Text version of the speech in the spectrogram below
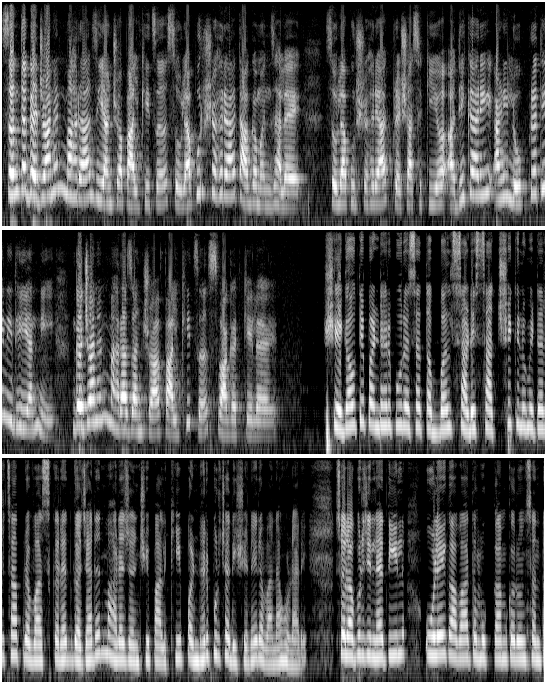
संत गजानन महाराज यांच्या पालखीचं सोलापूर शहरात आगमन झालंय. सोलापूर शहरात प्रशासकीय अधिकारी आणि लोकप्रतिनिधी यांनी गजानन महाराजांच्या पालखीचं स्वागत केलंय. शेगाव ते पंढरपूर असा तब्बल साडेसातशे किलोमीटरचा प्रवास करत गजानन महाराजांची पालखी पंढरपूरच्या दिशेने रवाना होणार आहे. सोलापूर जिल्ह्यातील उळे गावात मुक्काम करून संत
